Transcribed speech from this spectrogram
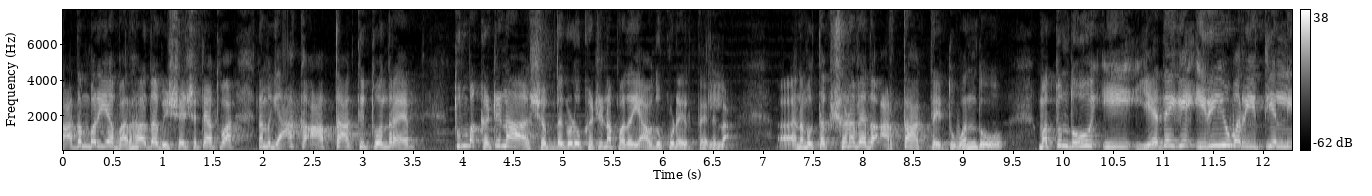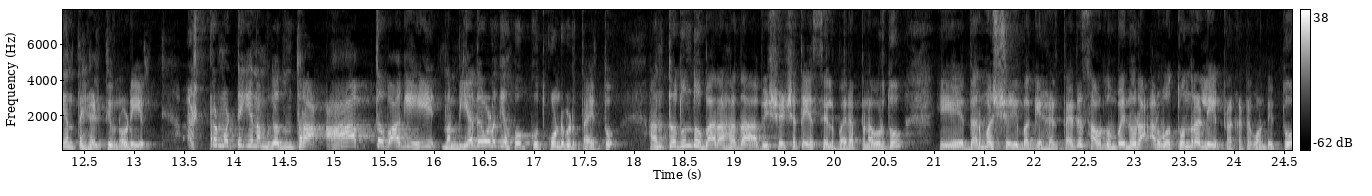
ಕಾದಂಬರಿಯ ಬರಹದ ವಿಶೇಷತೆ ಅಥವಾ ನಮಗೆ ಯಾಕೆ ಆಪ್ತ ಆಗ್ತಿತ್ತು ಅಂದರೆ, ತುಂಬ ಕಠಿಣ ಶಬ್ದಗಳು, ಕಠಿಣ ಪದ ಯಾವುದೂ ಕೂಡ ಇರ್ತಾ ಇರಲಿಲ್ಲ. ನಮಗೆ ತಕ್ಷಣವೇ ಅದು ಅರ್ಥ ಆಗ್ತಾ ಇತ್ತು. ಒಂದು, ಮತ್ತೊಂದು ಈ ಎದೆಗೆ ಇರಿಯುವ ರೀತಿಯಲ್ಲಿ ಅಂತ ಹೇಳ್ತೀವಿ ನೋಡಿ ಅಷ್ಟರ ಮಟ್ಟಿಗೆ ನಮ್ಗೆ ಅದೊಂಥರ ಆಪ್ತವಾಗಿ ನಮ್ಮ ಎದೆಯೊಳಗೆ ಹೋಗಿ ಕೂತ್ಕೊಂಡು ಬಿಡ್ತಾ ಇತ್ತು. ಅಂಥದ್ದೊಂದು ಬರಹದ ವಿಶೇಷತೆ ಎಸ್ ಎಲ್ ಭೈರಪ್ಪನವ್ರದ್ದು. ಈ ಧರ್ಮಶ್ರೀ ಬಗ್ಗೆ ಹೇಳ್ತಾ ಇದೆ ಸಾವಿರದ ಒಂಬೈನೂರ ಅರವತ್ತೊಂದರಲ್ಲಿ ಪ್ರಕಟಗೊಂಡಿತ್ತು.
